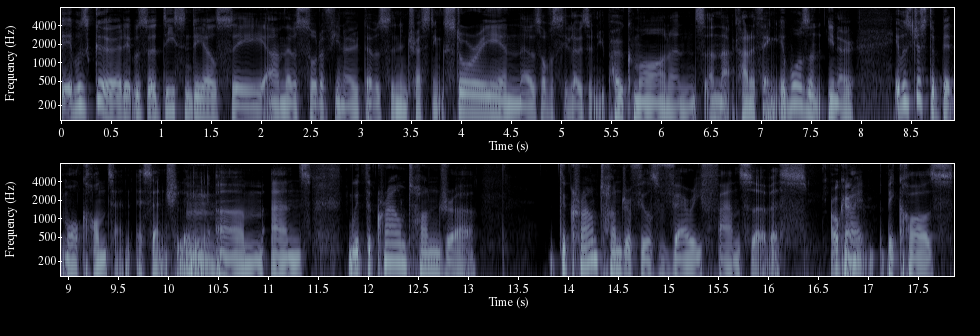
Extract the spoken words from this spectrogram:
it was good. It was a decent DLC. Um, there was sort of you know there was an interesting story, and there was obviously loads of new Pokemon and and that kind of thing. It wasn't you know it was just a bit more content essentially. Um, and with the Crown Tundra, the Crown Tundra feels very fan service. Okay. right? because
